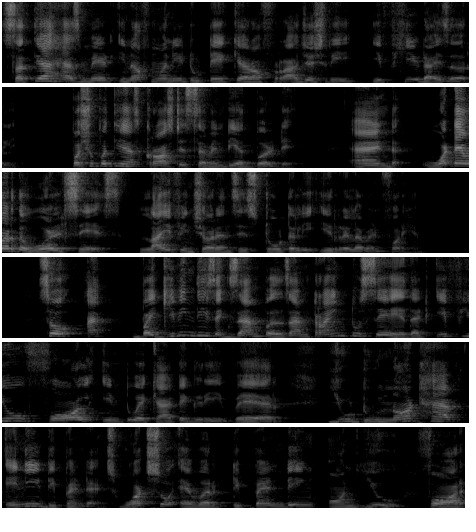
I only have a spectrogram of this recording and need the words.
Satya has made enough money to take care of Rajeshri if he dies early. Pashupati has crossed his 70th birthday, and whatever the world says, life insurance is totally irrelevant for him. So, I, by giving these examples, I'm trying to say that if you fall into a category where you do not have any dependents whatsoever depending on you for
